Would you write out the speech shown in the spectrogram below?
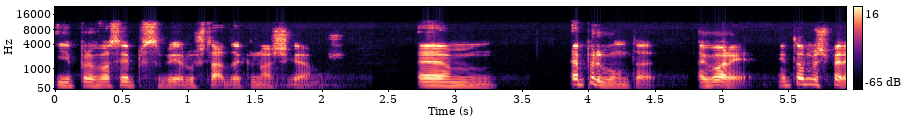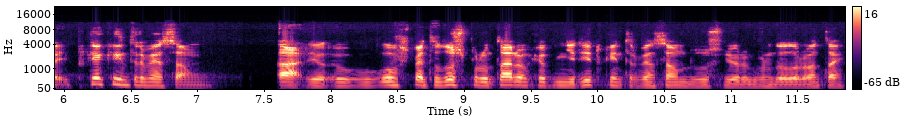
e para você perceber o estado a que nós chegamos, hum, a pergunta agora é: então, mas espera aí, porque é que a intervenção. Ah, eu, eu, houve espectadores que perguntaram que eu tinha dito que a intervenção do Sr. Governador ontem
